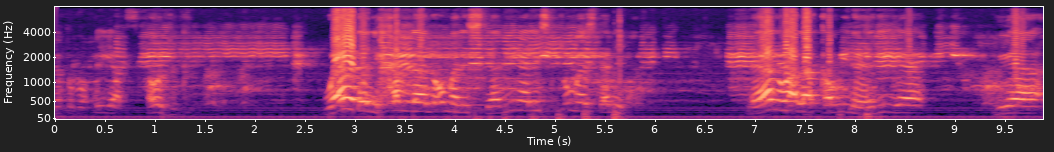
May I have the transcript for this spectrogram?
الحاجات الروحية أو الفكر وهذا اللي خلى الأمة الإسلامية ليست أمة إسلامية. لأنه على قويلة هذه هي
